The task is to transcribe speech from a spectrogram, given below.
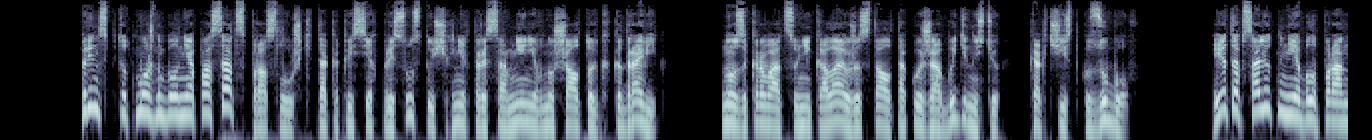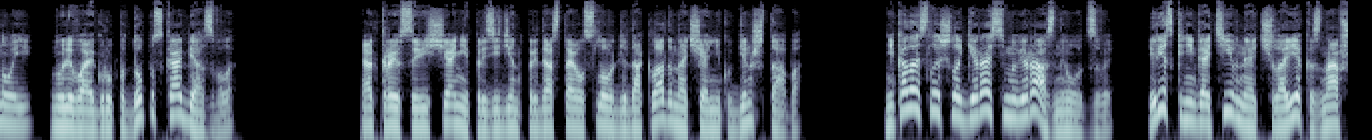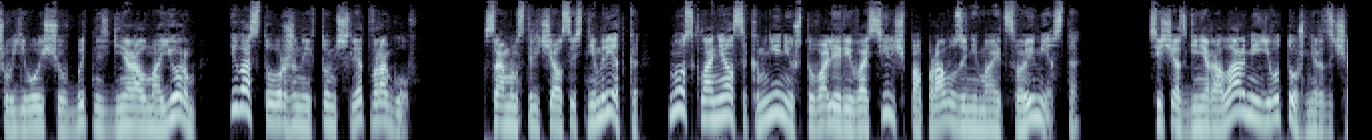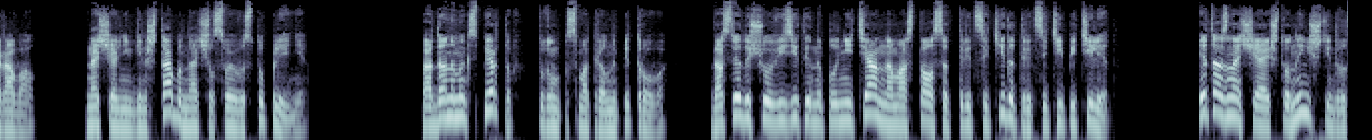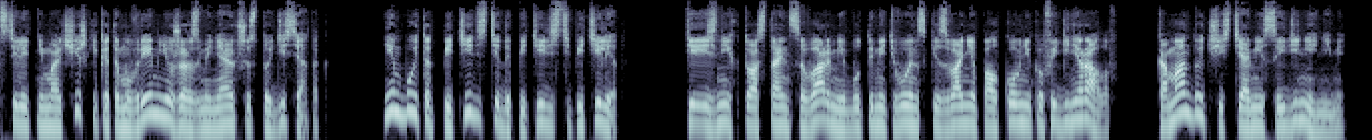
В принципе, тут можно было не опасаться прослушки, так как из всех присутствующих некоторые сомнения внушал только кадровик. Но закрываться у Николая уже стало такой же обыденностью, как чистка зубов. И это абсолютно не было паранойей. Нулевая группа допуска обязывала. Открыв совещание, президент предоставил слово для доклада начальнику генштаба. Николай слышал о Герасимове разные отзывы, и резко негативные от человека, знавшего его еще в бытность генерал-майором, и восторженные, в том числе от врагов. Сам он встречался с ним редко, но склонялся к мнению, что Валерий Васильевич по праву занимает свое место. Сейчас генерал армии его тоже не разочаровал. Начальник генштаба начал свое выступление. По данным экспертов, тут он посмотрел на Петрова, до следующего визита инопланетян нам осталось от 30 до 35 лет. Это означает, что нынешние 20-летние мальчишки к этому времени уже разменяют шестой десяток. Им будет от 50 до 55 лет. Те из них, кто останется в армии, будут иметь воинские звания полковников и генералов, командуют частями и соединениями.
